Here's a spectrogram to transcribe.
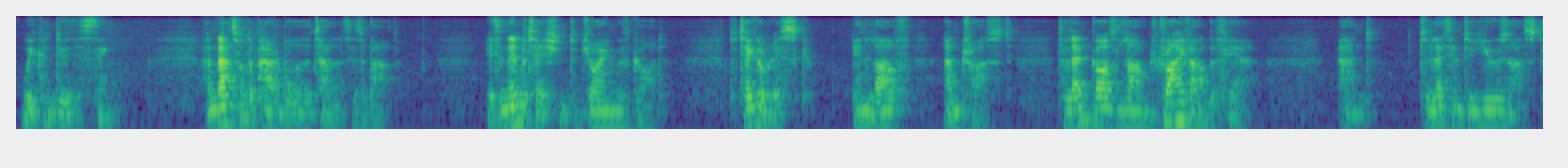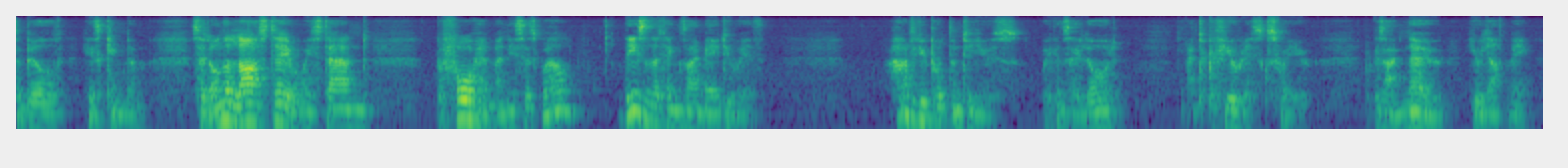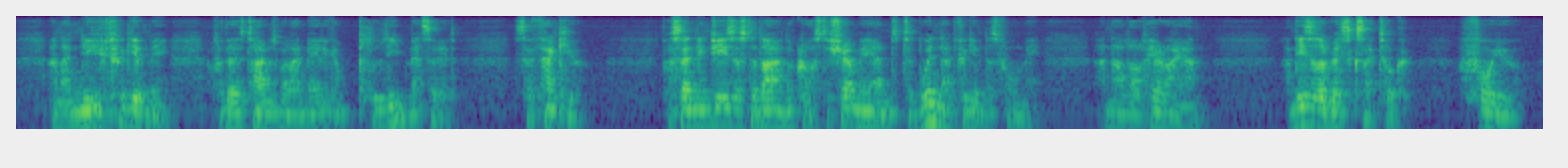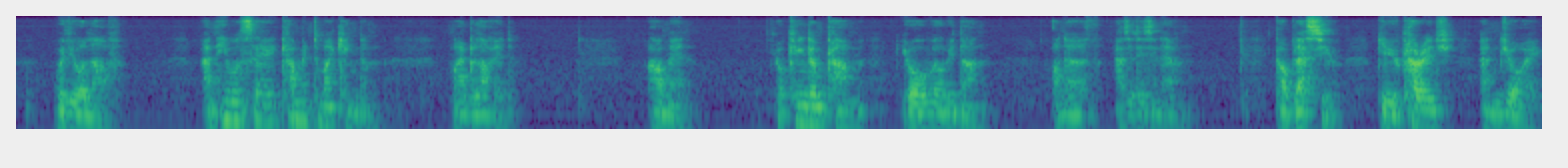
we can do this thing. And that's what the parable of the talents is about. It's an invitation to join with God, to take a risk in love and trust, to let God's love drive out the fear, and to let him to use us to build his kingdom. said on the last day when we stand before Him and He says, Well, these are the things I made you with. How did you put them to use? We can say, Lord, I took a few risks for you because I know you love me and I knew you'd forgive me for those times when I made a complete mess of it. So thank you for sending Jesus to die on the cross to show me and to win that forgiveness for me. And now, Lord, here I am. And these are the risks I took for you with your love. And he will say, Come into my kingdom, my beloved. Amen. Your kingdom come, your will be done, on earth as it is in heaven. God bless you, give you courage and joy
